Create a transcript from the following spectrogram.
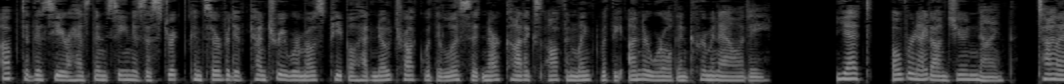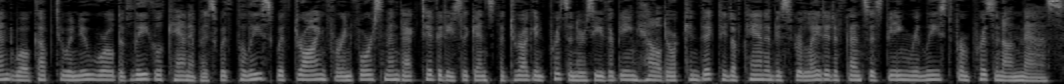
up to this year, has been seen as a strict conservative country where most people had no truck with illicit narcotics often linked with the underworld and criminality. Yet, overnight on June 9, Thailand woke up to a new world of legal cannabis with police withdrawing for enforcement activities against the drug and prisoners either being held or convicted of cannabis related offenses being released from prison en masse.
